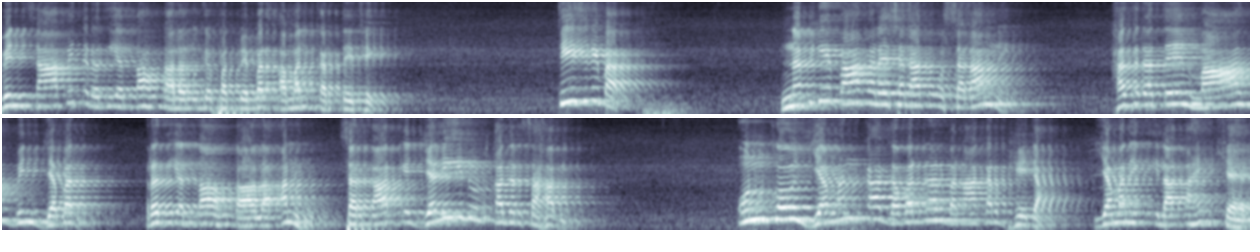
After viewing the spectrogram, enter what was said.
बिन साबित रज़ी अल्लाह के फतवे पर अमल करते थे। तीसरी बात, नबी पाक सलाम ने हज़रत माज बिन जबल रज़ी अल्लाह सरकार के जलील कदर साहबी, उनको यमन का गवर्नर बनाकर भेजा। यमन एक इलाका है, शहर।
